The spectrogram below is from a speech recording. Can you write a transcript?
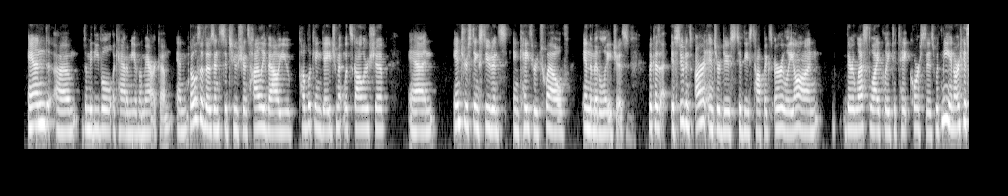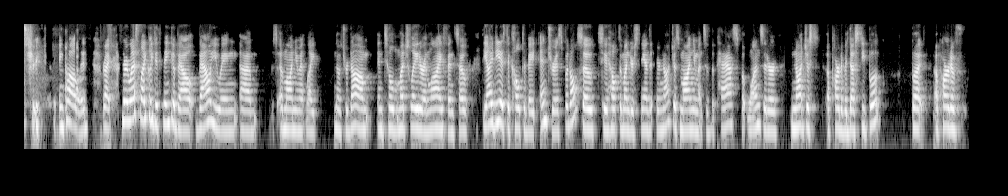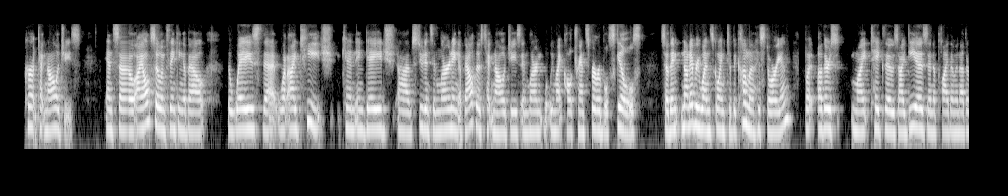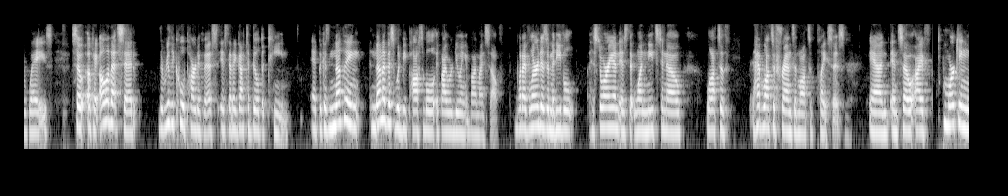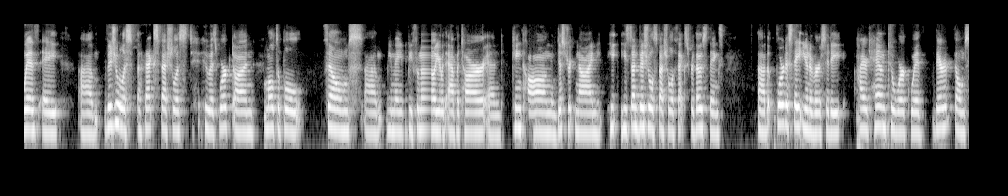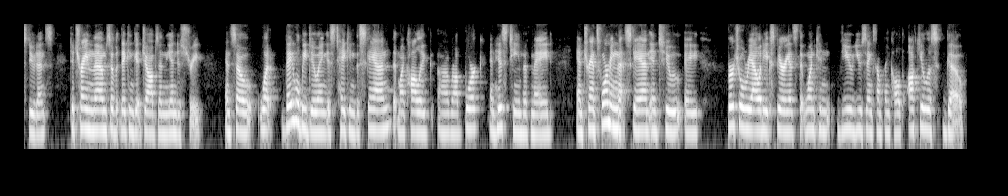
and um, the medieval academy of america. And both of those institutions highly value public engagement with scholarship and interesting students in K through 12 in the Middle Ages. Because if students aren't introduced to these topics early on, they're less likely to take courses with me in art history in college, right? They're less likely to think about valuing um, a monument like Notre Dame until much later in life. And so the idea is to cultivate interest, but also to help them understand that they're not just monuments of the past, but ones that are not just a part of a dusty book, but a part of current technologies. And so I also am thinking about the ways that what I teach can engage uh, students in learning about those technologies and learn what we might call transferable skills. So they not everyone's going to become a historian, but others might take those ideas and apply them in other ways. So okay, all of that said, the really cool part of this is that I got to build a team. And because nothing none of this would be possible if I were doing it by myself what I've learned as a medieval historian is that one needs to know lots of have lots of friends in lots of places, and and so I've I'm working with a um, visual effects specialist who has worked on multiple films. Um, you may be familiar with Avatar and King Kong and District Nine. He, he's done visual special effects for those things. Uh, the Florida State University hired him to work with their film students to train them so that they can get jobs in the industry. And so, what they will be doing is taking the scan that my colleague uh, Rob Bork and his team have made and transforming that scan into a virtual reality experience that one can view using something called Oculus Go.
